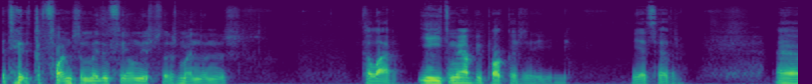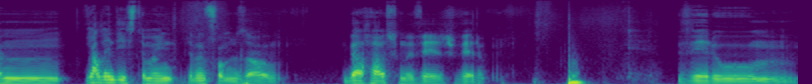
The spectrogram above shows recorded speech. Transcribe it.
atendem telefones no meio do filme e as pessoas mandam-nos calar. E aí também há pipocas e, e etc. Um, e além disso, também, também fomos ao Bell House uma vez ver ver o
